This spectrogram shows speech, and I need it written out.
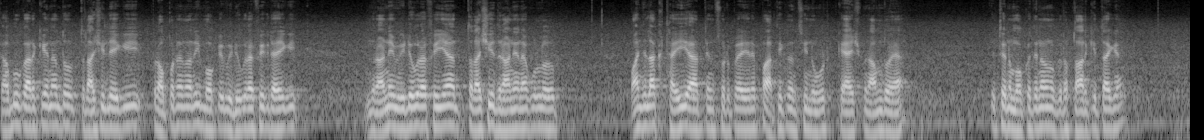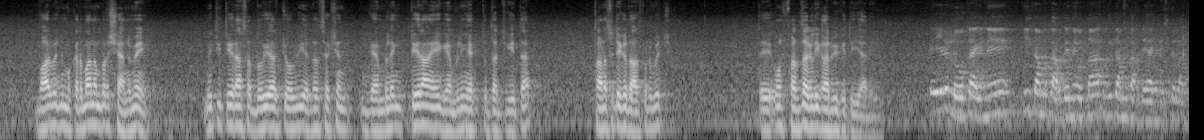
ਕਾਬੂ ਕਰਕੇ ਇਹਨਾਂ ਤੋਂ ਤਲਾਸ਼ੀ ਲਏਗੀ ਪ੍ਰੋਪਰ ਇਹਨਾਂ ਦੀ ਮੌਕੇ ਵੀਡੀਓਗ੍ਰਾਫੀ ਕਰਾਏਗੀ ਦੌਰਾਨੇ ਵੀਡੀਓਗ੍ਰਾਫੀ ਜਾਂ ਤਲਾਸ਼ੀ ਦੌਰਾਨ ਇਹਨਾਂ ਕੋਲ 528300 ਰੁਪਏ ਜਿਹੜੇ ਭਾਰਤੀ ਕਰੰਸੀ ਨੋਟ ਕੈਸ਼ ਬਰਾਮਦ ਹੋਇਆ ਜਿੱਥੇ ਇਹਨਾਂ ਮੌਕੇ ਤੇ ਇਹਨਾਂ ਨੂੰ ਗ੍ਰਿਫਤਾਰ ਕੀਤਾ ਗਿਆ। ਬਾਅਦ ਵਿੱਚ ਮੁਕੱਦਮਾ ਨੰਬਰ 96 ਮਿਤੀ 13/7/2024 under section gambling 13 A gambling act ਦਰਜ ਕੀਤਾ ਥਾਣਾ ਸਿਟੀ ਗੁਰਦਾਸਪੁਰ ਵਿੱਚ ਤੇ ਹੁਣ ਫਰਦਰ ਅਗਲੀ ਕਾਰਵਾਈ ਕੀਤੀ ਜਾ ਰਹੀ ਹੈ। ਇਹ ਜਿਹੜੇ ਲੋਕ ਹੈਗੇ ਨੇ ਕੀ ਕੰਮ ਕਰਦੇ ਨੇ? ਉਦਾਂ ਕੀ ਕੰਮ ਕਰਦੇ ਹੈਗੇ ਇਸ ਤੋਂ ਇਲਾਵਾ?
